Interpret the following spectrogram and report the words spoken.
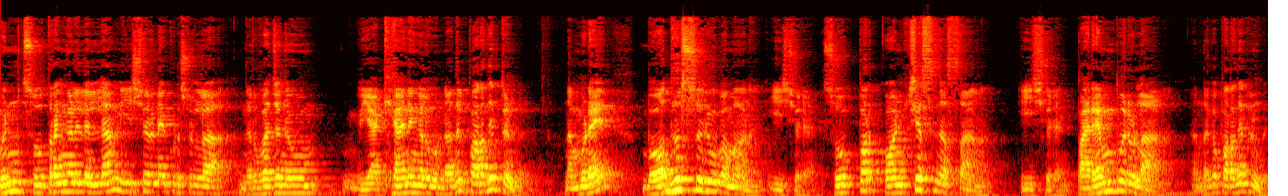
മുൻ സൂത്രങ്ങളിലെല്ലാം ഈശ്വരനെ കുറിച്ചുള്ള നിർവചനവും വ്യാഖ്യാനങ്ങളും ഉണ്ട്. അതിൽ പറഞ്ഞിട്ടുണ്ട് നമ്മുടെ ബോധസ്വരൂപമാണ് ഈശ്വരൻ. സൂപ്പർ കോൺഷ്യസ്നെസ് ആണ് ഈശ്വരൻ. പരമ്പൊരുളാണ് എന്നൊക്കെ പറഞ്ഞിട്ടുണ്ട്.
